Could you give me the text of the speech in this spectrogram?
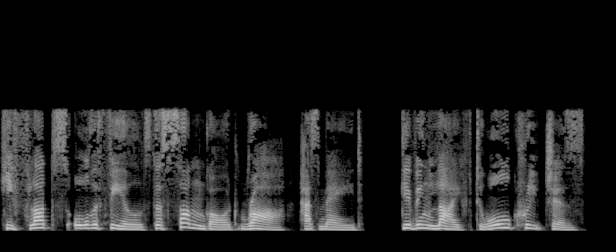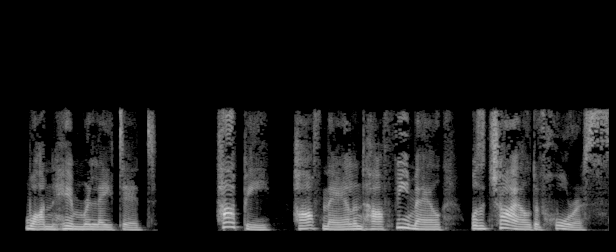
He floods all the fields the sun god Ra has made, giving life to all creatures. One hymn related. Hapi, half male and half female, was a child of Horus.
